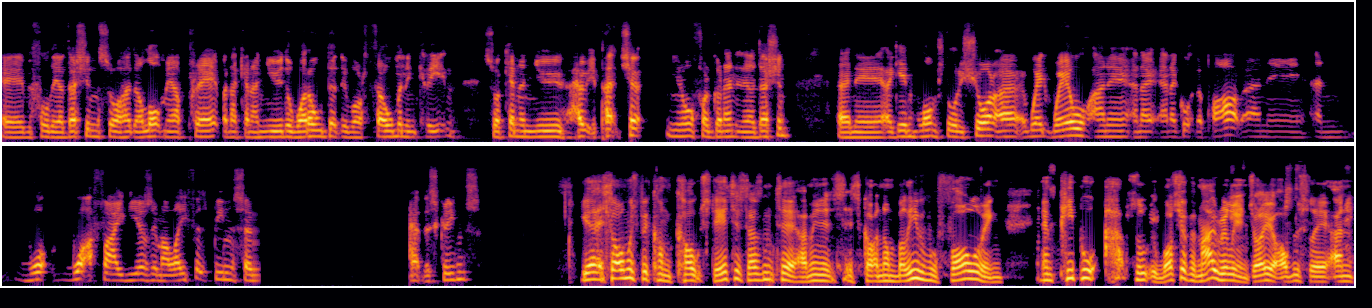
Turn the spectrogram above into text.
uh, before the audition. So I had a lot more prep, and I kind of knew the world that they were filming and creating. So I kind of knew how to pitch it, you know, for going into the audition. And uh, again, long story short, uh, it went well, and uh, and I and I got the part, and uh, and what what a five years of my life it's been since at the screens. Yeah, it's almost become cult status, hasn't it? I mean, it's it's got an unbelievable following, and people absolutely worship him. I really enjoy it, obviously, and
